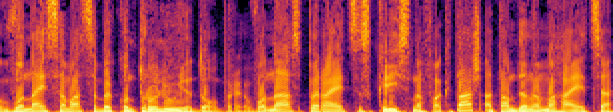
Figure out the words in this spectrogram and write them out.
вона й сама себе контролює добре. Вона спирається скрізь на фактаж, а там, де намагається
